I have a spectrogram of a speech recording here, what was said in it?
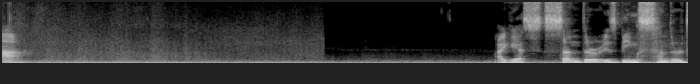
Ah! I guess Sunder is being sundered.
